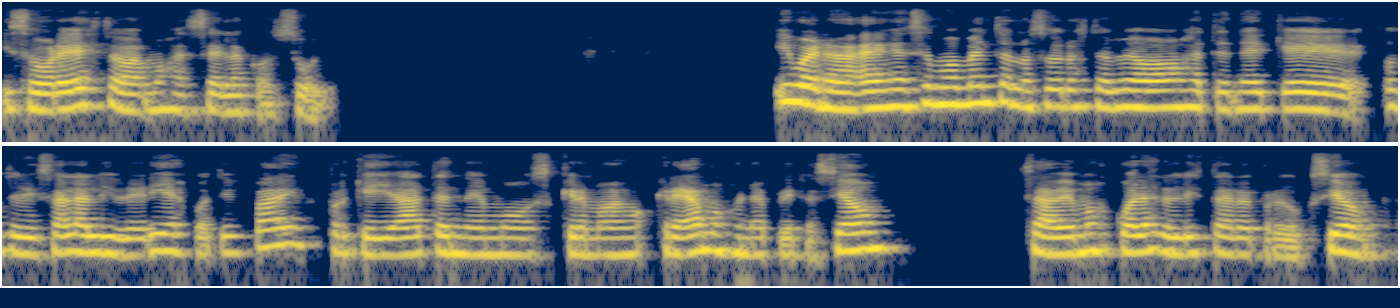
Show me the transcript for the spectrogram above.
Y sobre esto vamos a hacer la consulta. Y bueno, en ese momento nosotros también vamos a tener que utilizar la librería Spotify porque ya tenemos, creamos una aplicación, sabemos cuál es la lista de reproducción,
